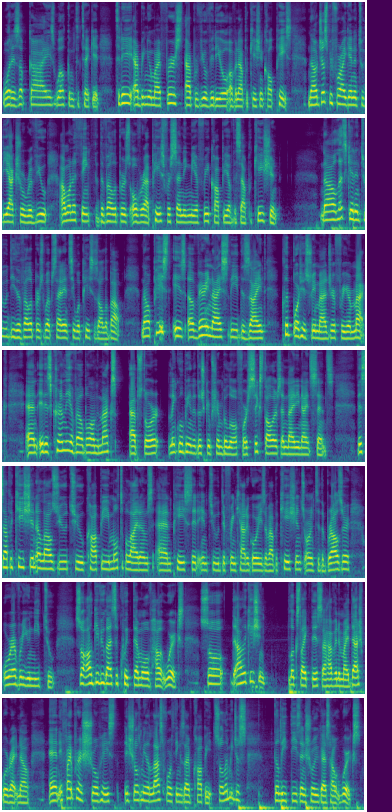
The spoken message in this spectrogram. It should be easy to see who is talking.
Speaker 1: What is up guys? Welcome to Techit. Today I bring you my first app review video of an application called Paste. Now just before I get into the actual review, I want to thank the developers over at Paste for sending me a free copy of this application. Now let's get into the developer's website and see what Paste is all about. Now Paste is a very nicely designed clipboard history manager for your Mac and it is currently available on the Mac's App Store. Link will be in the description below for $6.99. This application allows you to copy multiple items and paste it into different categories of applications or into the browser or wherever you need to. So I'll give you guys a quick demo of how it works. So the application looks like this. I have it in my dashboard right now. And if I press show paste, it shows me the last four things I've copied. So let me just delete these and show you guys how it works.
